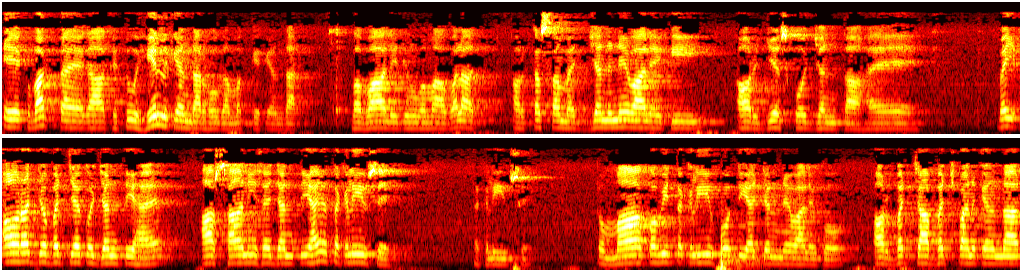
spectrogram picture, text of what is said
ایک وقت آئے گا کہ تو ہل کے اندر ہوگا، مکے کے اندر۔ وہ والدوں وما ولد۔ اور قسم جننے والے کی۔ اور جس کو جنتا ہے۔ بھائی عورت جو بچے کو جنتی ہے آسانی سے جنتی ہے یا تکلیف سے؟ تکلیف سے۔ تو ماں کو بھی تکلیف ہوتی ہے جننے والے کو اور بچہ بچپن کے اندر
